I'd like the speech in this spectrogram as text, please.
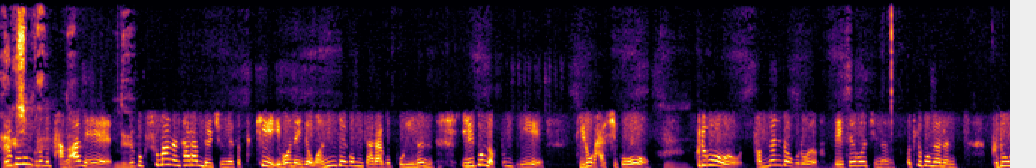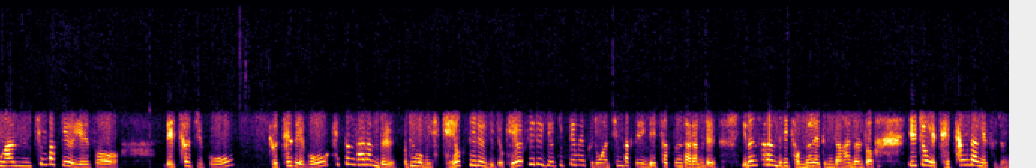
결국은 알겠습니다. 그러면 당 안에 네. 결국 수많은 사람들 중에서 특히 이번에 이제 원인 제공자라고 보이는 일부 몇 분들이 뒤로 가시고 음. 그리고 전면적으로 내세워지는 어떻게 보면은 그동안 친박계에 의해서 내쳐지고 교체되고 했던 사람들 어떻게 보면 개혁 세력이죠. 개혁 세력이었기 때문에 그동안 친박들이 내쳤던 사람들 이런 사람들이 전면에 등장하면서 일종의 재창당의 수준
